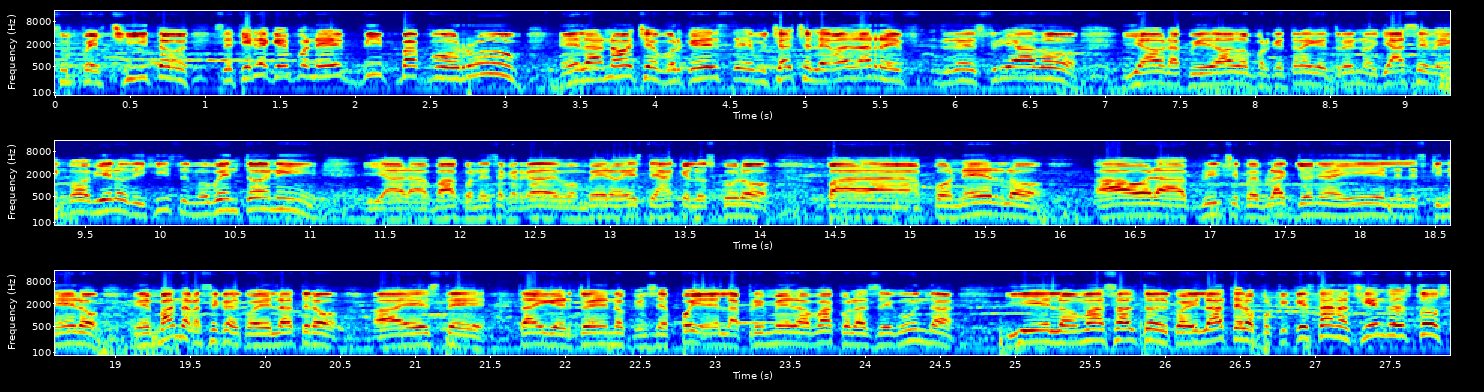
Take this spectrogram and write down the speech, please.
Su pechito, se tiene que poner Bip Vaporub en la noche porque este muchacho le va a dar resfriado. Y ahora cuidado porque trae el trueno, ya se vengó, bien lo dijiste, muy buen Tony. Y ahora va con esa cargada de bombero este ángel oscuro para ponerlo. Ahora Príncipe Black Jr. ahí en el esquinero. Me manda la ceja del cuadrilátero a este Tiger Trueno que se apoya de la primera, va con la segunda. Y en lo más alto del cuadrilátero. Porque ¿qué están haciendo estos,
